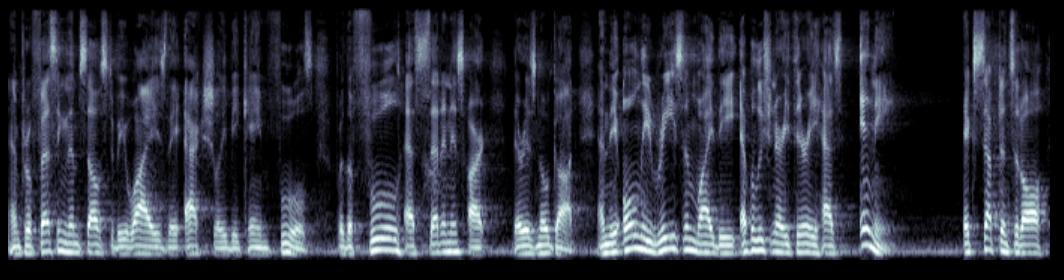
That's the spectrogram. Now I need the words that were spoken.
and professing themselves to be wise, they actually became fools. For the fool has said in his heart, There is no God. And the only reason why the evolutionary theory has any acceptance at all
